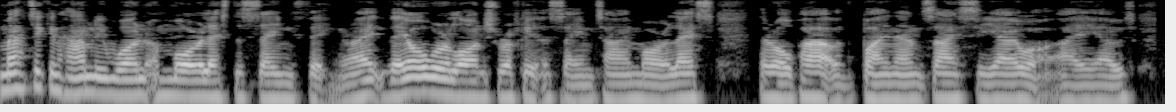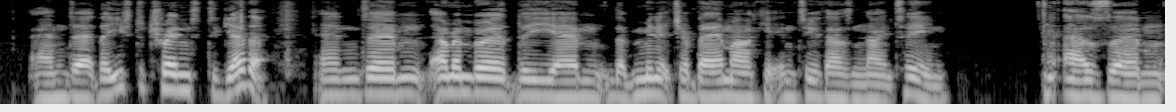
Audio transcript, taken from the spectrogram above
Matic and Harmony One are more or less the same thing, right? They all were launched roughly at the same time, more or less. They're all part of the Binance ICO or IEOs and uh, they used to trend together. And um, I remember the um, the miniature bear market in 2019, as um,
